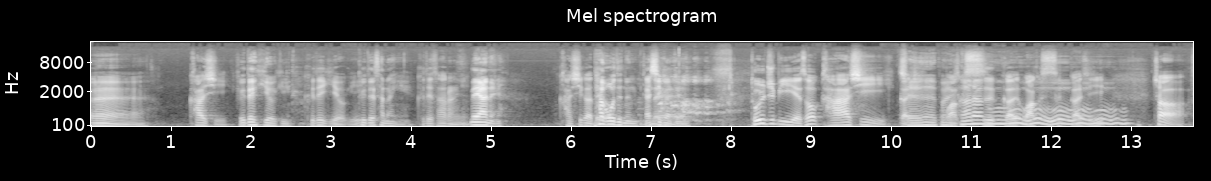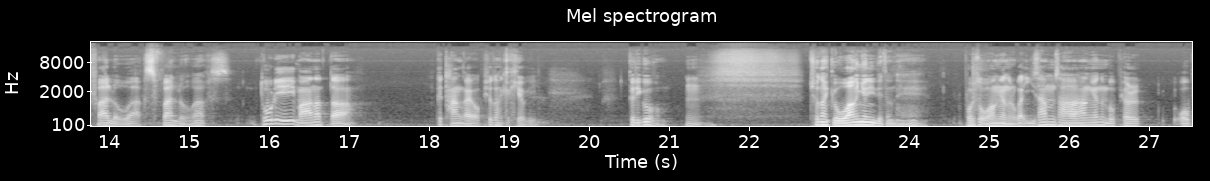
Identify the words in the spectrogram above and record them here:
예, 가시 그대 기억이, 그대 기억이 그대 사랑이 그대 사랑이 내 안에 가시가 돼요. 파고드는 가시가 네. 돼요. 돌주비에서 가시까지 제발 왁스까지 왁스까지 자 팔로우 왁스, 팔로우 왁스. 돌이 많았다. 그 다인가요? 초등학교 기억이? 그리고 음. 초등학교 5학년이 되던 해 벌써 5학년으로 가? 2, 3, 4학년은 뭐별 없,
